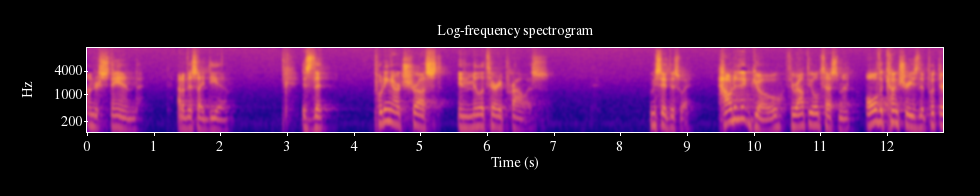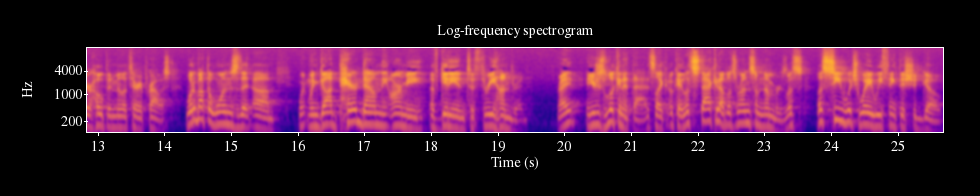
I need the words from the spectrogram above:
understand out of this idea is that putting our trust in military prowess. Let me say it this way How did it go throughout the Old Testament? All the countries that put their hope in military prowess. What about the ones that, um, when God pared down the army of Gideon to 300? right? And you're just looking at that. It's like, okay, let's stack it up. Let's run some numbers. Let's, let's see which way we think this should go.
